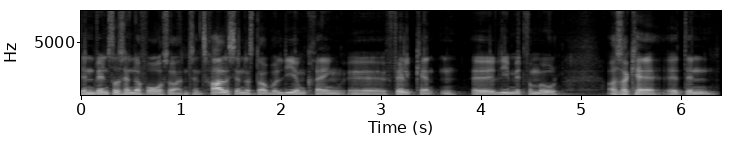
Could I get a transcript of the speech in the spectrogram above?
den venstre centerforsvar og den centrale centerstopper lige omkring øh, feltkanten, øh, lige midt for mål. Og så kan øh, den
